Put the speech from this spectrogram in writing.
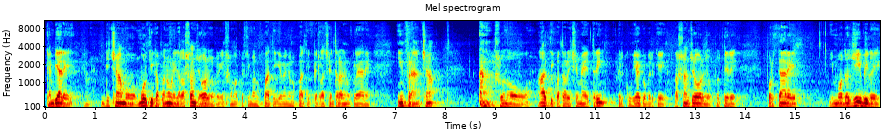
cambiare diciamo, molti capannoni dalla San Giorgio, perché insomma, questi manufatti che vengono fatti per la centrale nucleare in Francia sono alti 14 metri, per cui ecco perché la San Giorgio poter portare in modo agibile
